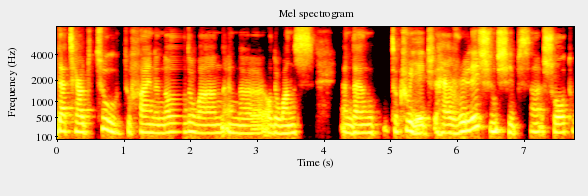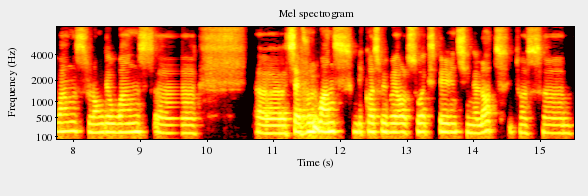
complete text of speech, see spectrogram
that helped too to find another one and uh, other ones and then to create have relationships uh, short ones longer ones uh, uh several ones because we were also experiencing a lot. It was um,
